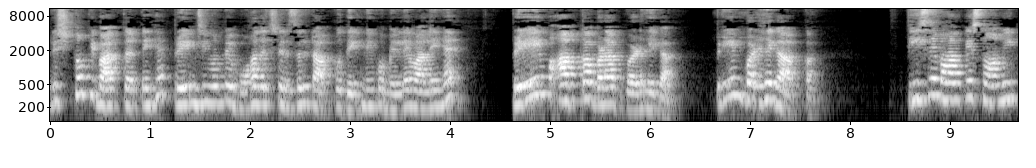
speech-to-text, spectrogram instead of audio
रिश्तों की बात करते हैं। प्रेम जीवन में बहुत अच्छे रिज़ल्ट आपको देखने को मिलने वाले हैं। प्रेम आपका बड़ा बढ़ेगा। प्रेम बढ़ेगा आपका। तीसरे भाव के स्वामी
